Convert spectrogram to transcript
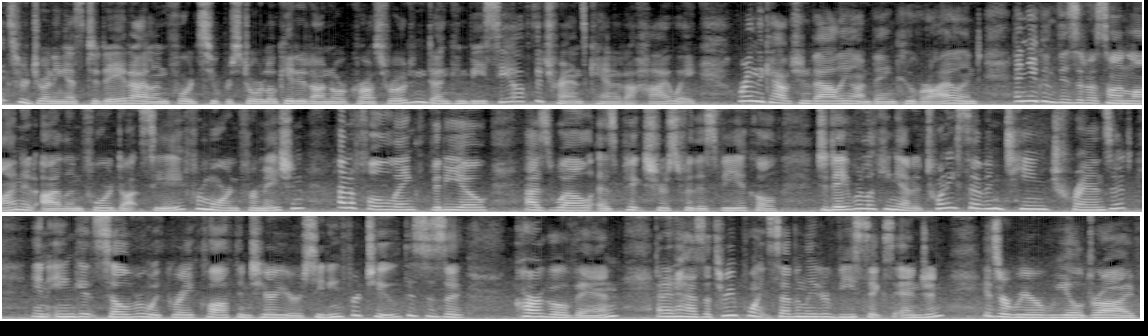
Thanks for joining us today at Island Ford Superstore located on Norcross Road in Duncan, BC off the Trans-Canada Highway. We're in the Cowichan Valley on Vancouver Island and you can visit us online at islandford.ca for more information and a full-length video as well as pictures for this vehicle. Today we're looking at a 2017 Transit in ingot silver with grey cloth interior seating for two. This is a cargo van and it has a 3.7 liter V6 engine. It's a rear wheel drive.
